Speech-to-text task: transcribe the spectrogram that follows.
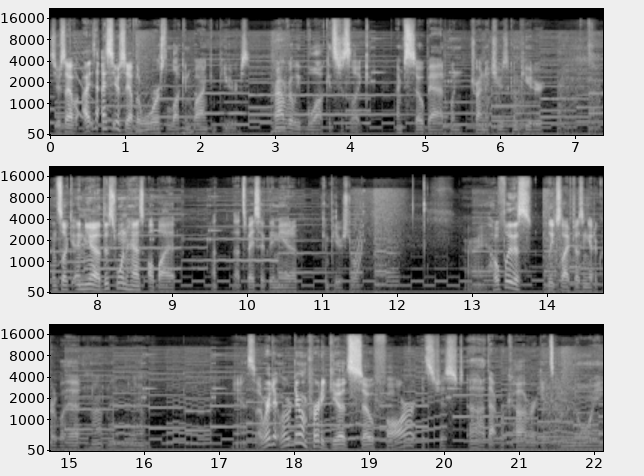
Seriously, I, have, I, I, seriously have the worst luck in buying computers. Or not really luck, it's just like, I'm so bad when trying to choose a computer. And it's like, and yeah, this one has, I'll buy it. That, that's basically me at a computer store. Alright, hopefully this Leech Life doesn't get a critical hit. So we're, do we're doing pretty good so far. It's just, uh, that recover gets annoying.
